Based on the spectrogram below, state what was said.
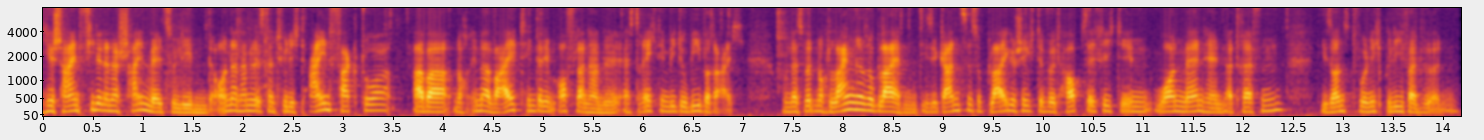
hier scheint viel in einer Scheinwelt zu leben. Der Onlinehandel ist natürlich ein Faktor, aber noch immer weit hinter dem Offlinehandel, erst recht im B2B-Bereich. Und das wird noch lange so bleiben. Diese ganze Supply-Geschichte wird hauptsächlich den One-Man-Händler treffen, die sonst wohl nicht beliefert würden.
